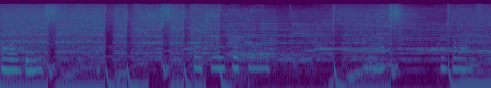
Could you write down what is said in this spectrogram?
Oh my goodness. Go here quickly. That. Where's the line?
